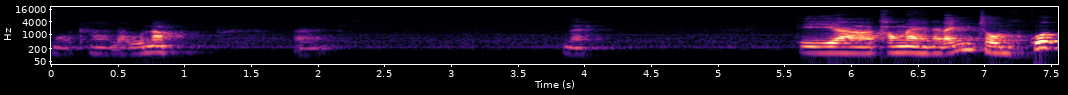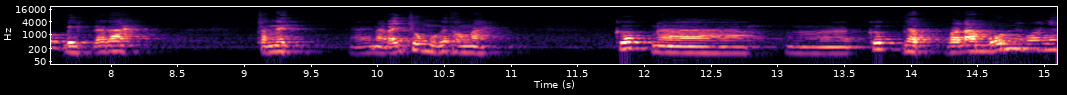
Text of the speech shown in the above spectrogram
1 2 3 4 5 Đấy. đây thì à, thòng này là đánh trồn cuốc bịp đa đa. Chẳng nghịch. Đấy, là đánh chung một cái thòng này. Cước là à, cước nhật và đan bốn các bác nhé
